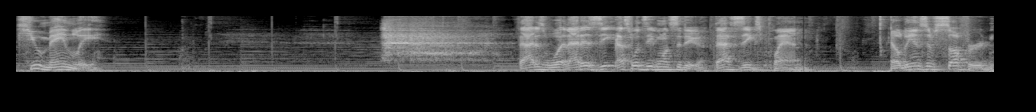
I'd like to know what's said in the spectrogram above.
humanely. That is what that is Zeke. That's what Zeke wants to do. That's Zeke's plan. Eldians have suffered,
